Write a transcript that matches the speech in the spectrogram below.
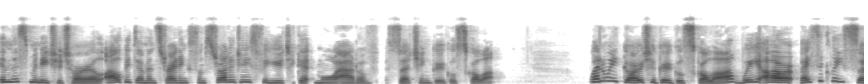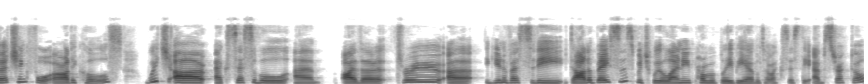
In this mini tutorial, I'll be demonstrating some strategies for you to get more out of searching Google Scholar. When we go to Google Scholar, we are basically searching for articles which are accessible um, either through uh, university databases, which we'll only probably be able to access the abstract of,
